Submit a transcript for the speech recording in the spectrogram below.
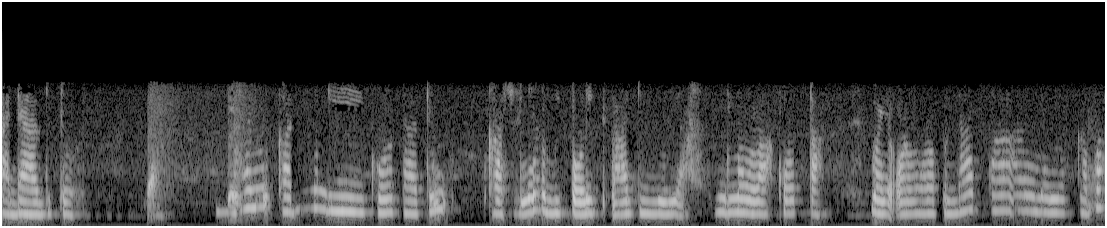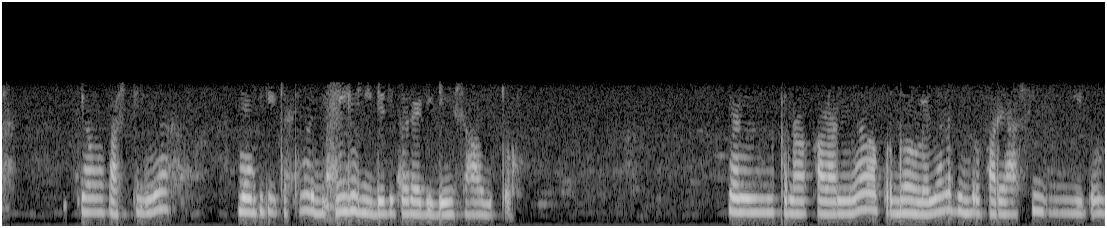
ada gitu. Kan kadang di kota tuh kasusnya lebih pelik lagi ya. You kota. Banyak orang-orang pendatang banyak apa yang pastinya mobilitasnya lebih tinggi daripada di desa gitu dan kenakalannya pergaulannya lebih bervariasi gitu.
